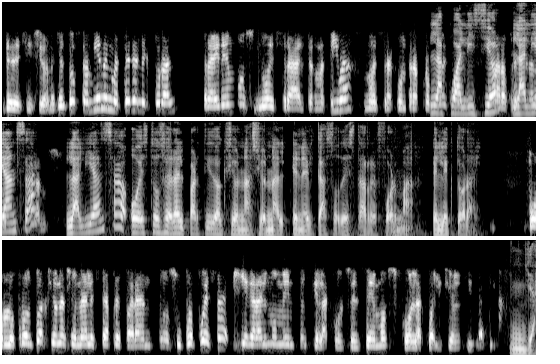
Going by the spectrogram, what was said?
de decisiones. Entonces, también en materia electoral traeremos nuestra alternativa, nuestra contrapropuesta. ¿La coalición, la alianza, la alianza o esto será el Partido Acción Nacional en el caso de esta reforma electoral? Por lo pronto, Acción Nacional está preparando su propuesta y llegará el momento en que la consensemos con la coalición legislativa. Ya.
